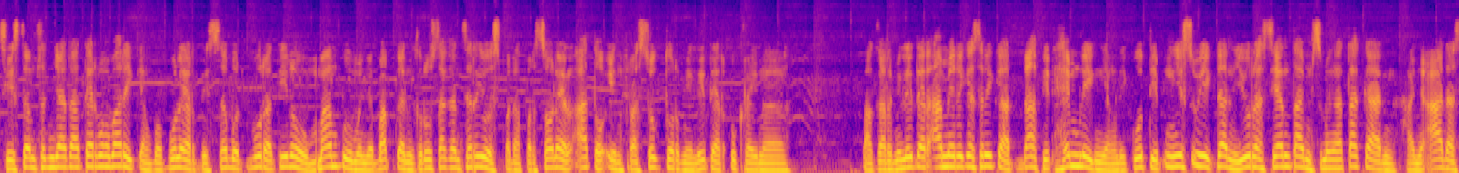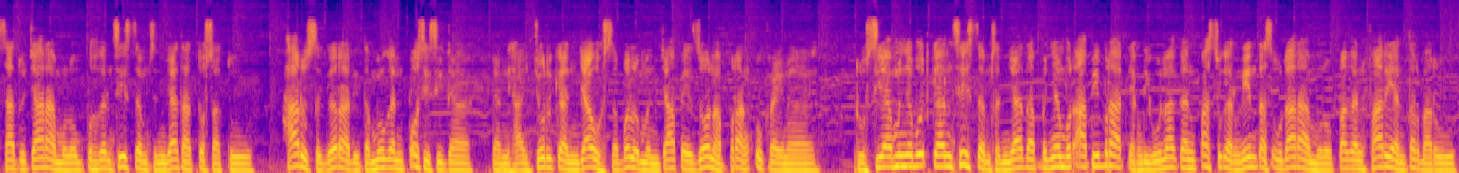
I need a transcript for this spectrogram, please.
Sistem senjata termobarik yang populer disebut Buratino mampu menyebabkan kerusakan serius pada personel atau infrastruktur militer Ukraina. Pakar militer Amerika Serikat David Hemling yang dikutip Newsweek dan Eurasian Times mengatakan hanya ada satu cara melumpuhkan sistem senjata TOS-1. Harus segera ditemukan posisinya dan dihancurkan jauh sebelum mencapai zona perang Ukraina. Rusia menyebutkan sistem senjata penyembur api berat yang digunakan pasukan lintas udara merupakan varian terbaru,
